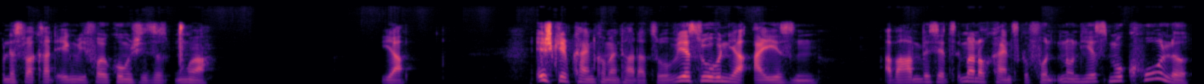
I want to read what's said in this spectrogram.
Und das war gerade irgendwie voll komisch, dieses Ja. Ich gebe keinen Kommentar dazu. Wir suchen ja Eisen. Aber haben bis jetzt immer noch keins gefunden und hier ist nur Kohle.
